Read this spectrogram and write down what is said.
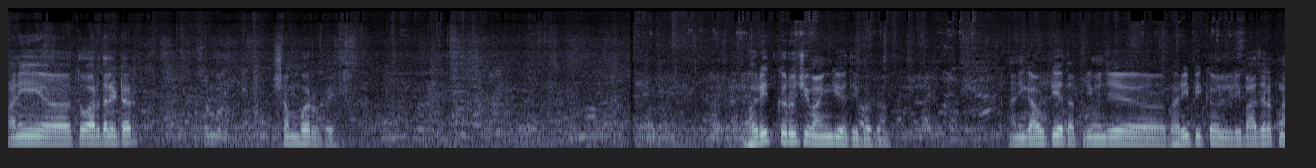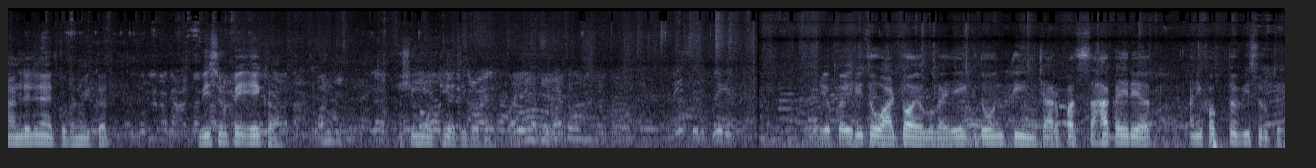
आणि तो अर्धा लिटर? शंभर रुपये. भरीत करूची वांगी होती बघा. आणि गावठी आहेत आपली म्हणजे घरी पिकवलेली. बाजारात आणलेली नाहीत कुठून विकत. वीस रुपये एक हा. अशी मोठी आहे ती बघा. या कैरीचं वाटो आहे बघा. एक दोन तीन चार पाच सहा कैरी आहेत आणि फक्त वीस रुपये.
